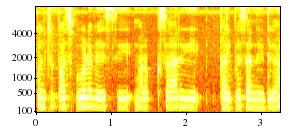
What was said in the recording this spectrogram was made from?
కొంచెం పసుపు కూడా వేసి మరొకసారి కలిపేసాను నీట్గా.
